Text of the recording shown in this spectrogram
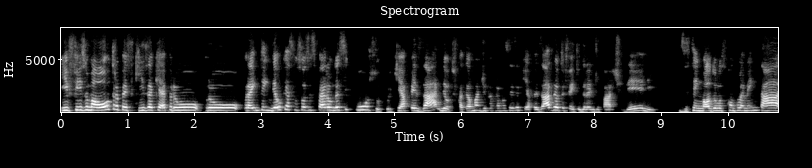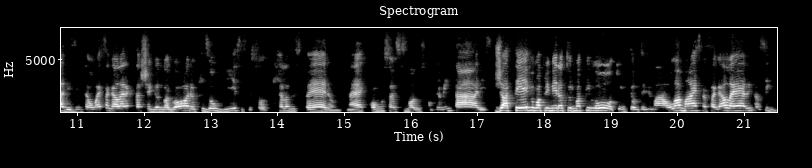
e fiz uma outra pesquisa que é para entender o que as pessoas esperam desse curso, porque apesar de eu, ficar até uma dica para vocês aqui, apesar de eu ter feito grande parte dele, existem módulos complementares, então essa galera que está chegando agora, eu quis ouvir essas pessoas, o que elas esperam, né, como são esses módulos complementares, já teve uma primeira turma piloto, então teve uma aula a mais com essa galera, então assim,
